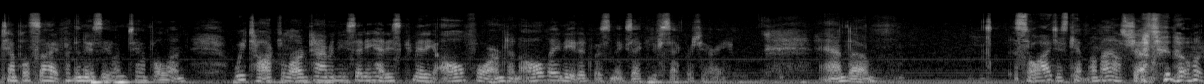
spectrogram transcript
temple site for the New Zealand temple. And we talked a long time, and he said he had his committee all formed, and all they needed was an executive secretary. And um, so I just kept my mouth shut, you know.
